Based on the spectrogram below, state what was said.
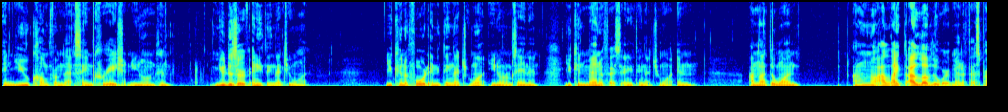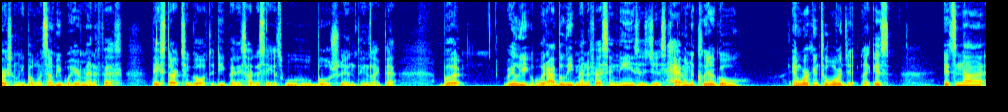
And you come from that same creation, you know what I'm saying? You deserve anything that you want. You can afford anything that you want, you know what I'm saying? And you can manifest anything that you want. And I'm not the one I don't know. I like I love the word manifest personally, but when some people hear manifest, they start to go off the deep end. They start to say it's woohoo bullshit and things like that. But really, what I believe manifesting means is just having a clear goal and working towards it. Like it's it's not.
